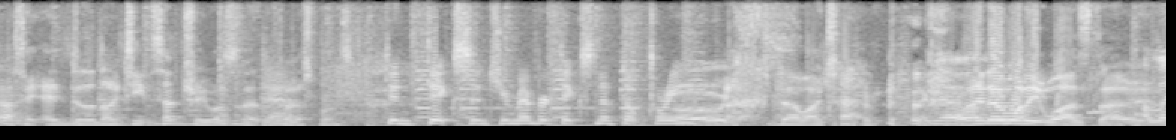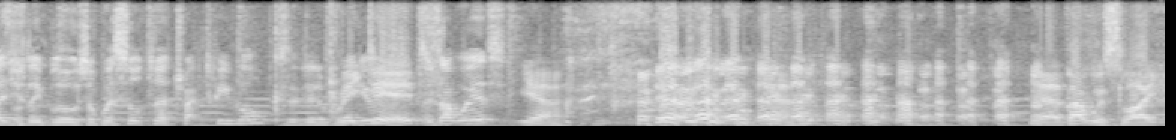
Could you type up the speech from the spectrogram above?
I think end of the 19th century, wasn't it? The Yeah. first ones. Didn't Dixon? Do you remember Dixon of Dock Green? Oh yeah. no, I don't. I know what it was though. It was- Allegedly blows a whistle to attract people because it didn't They bring did. Is that what it is? Yeah. yeah. Yeah, that was like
